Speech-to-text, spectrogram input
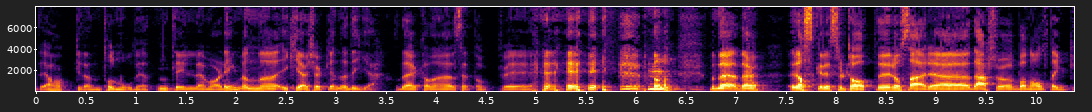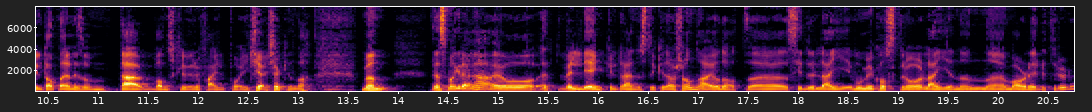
jeg har ikke den tålmodigheten til maling, men uh, Ikea-kjøkken, det digger jeg. Det kan jeg sette opp i Men det, det er raske resultater, og så er det, det er så banalt enkelt at det er, liksom, det er vanskelig å gjøre feil på Ikea-kjøkken. da. Men det som er greia, er jo et veldig enkelt regnestykke der sånn, er jo da at eh, si du leier Hvor mye koster det å leie inn en eh, maler, tror du,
